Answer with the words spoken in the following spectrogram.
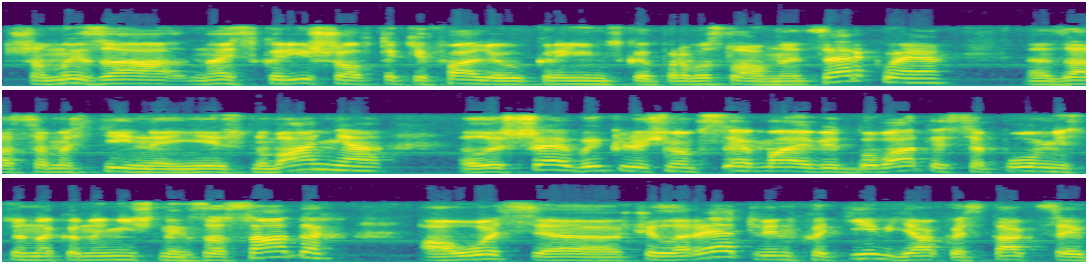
що ми за найскорішу автокефалію Української православної церкви, за самостійне її існування. Лише виключно все має відбуватися повністю на канонічних засадах. А ось е, Філарет він хотів якось так це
